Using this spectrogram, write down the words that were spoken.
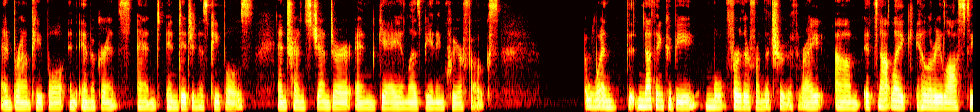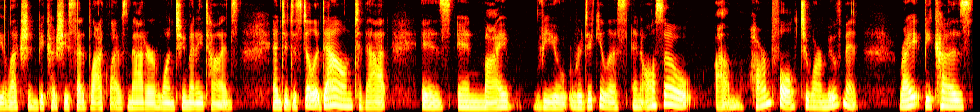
and Brown people and immigrants and Indigenous peoples and transgender and gay and lesbian and queer folks. When th- nothing could be more, further from the truth, right? Um, it's not like Hillary lost the election because she said Black Lives Matter one too many times. And to distill it down to that, is, in my view, ridiculous and also um, harmful to our movement, right? Because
